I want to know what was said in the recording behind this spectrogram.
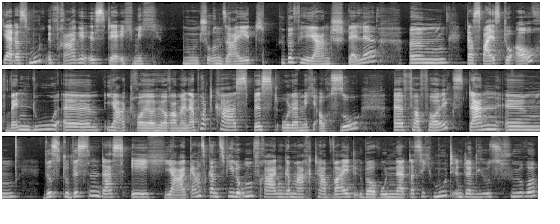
Ja, dass Mut eine Frage ist, der ich mich nun schon seit über vier Jahren stelle. Ähm, das weißt du auch, wenn du äh, ja treuer Hörer meiner Podcasts bist oder mich auch so äh, verfolgst, dann ähm, wirst du wissen, dass ich ja ganz, ganz viele Umfragen gemacht habe, weit über 100, dass ich Mutinterviews führe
